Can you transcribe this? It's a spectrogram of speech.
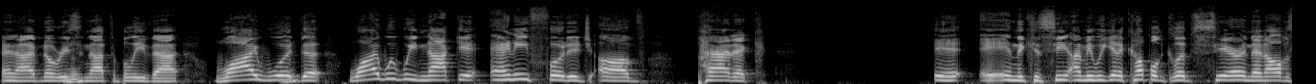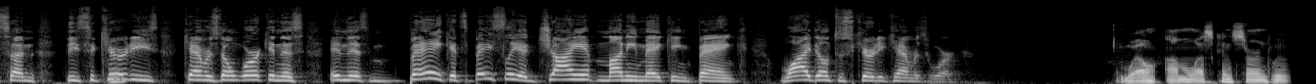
and I have no reason mm-hmm. not to believe that, why would the, why would we not get any footage of Paddock? I- in the casino. I mean, we get a couple glimpses here, and then all of a sudden, these securities cameras don't work in this in this bank. It's basically a giant money making bank. Why don't the security cameras work? Well, I'm less concerned with,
